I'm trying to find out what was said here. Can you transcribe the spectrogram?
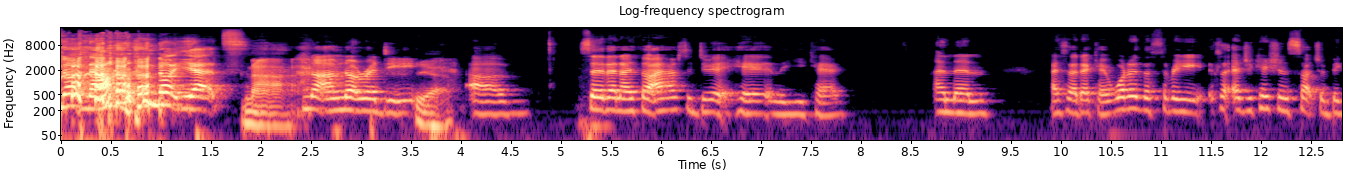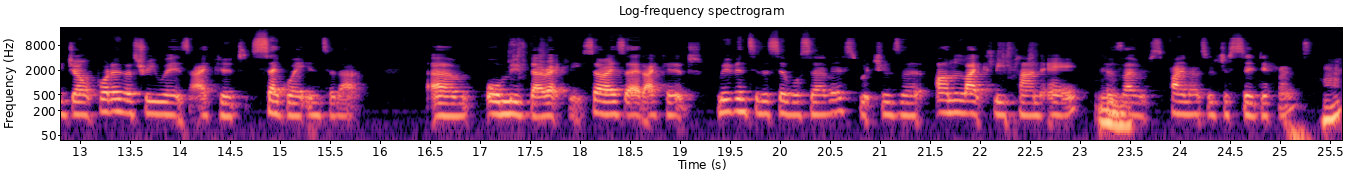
not now, not yet. Nah. No, I'm not ready. Yeah. Um, so then I thought I have to do it here in the UK. And then I said, okay, what are the three? It's like education is such a big jump. What are the three ways I could segue into that um, or move directly? So I said I could move into the civil service, which was an unlikely plan A because Mm. I was finance was just so different. Mhm.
